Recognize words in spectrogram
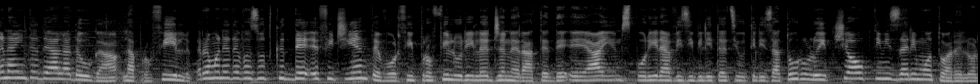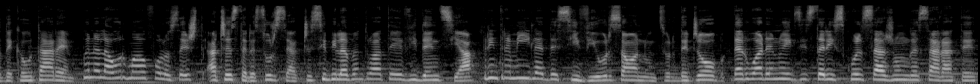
înainte de a-l adăuga la profil. Rămâne de văzut cât de eficiente vor fi profilurile generate de AI în sporirea vizibilității utilizatorului și a optimizării motoarelor de căutare. Până la urmă, folosești aceste resurse accesibile pentru a te evidenția printre miile de CV-uri sau anunțuri de job. Dar oare nu există riscul să ajungă să arate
